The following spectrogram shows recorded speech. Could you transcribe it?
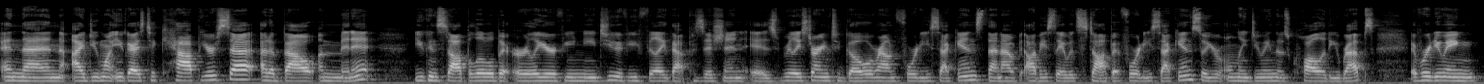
and then I do want you guys to cap your set at about a minute. You can stop a little bit earlier if you need to. If you feel like that position is really starting to go around 40 seconds, then I, obviously I would stop at 40 seconds. So you're only doing those quality reps. If we're doing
